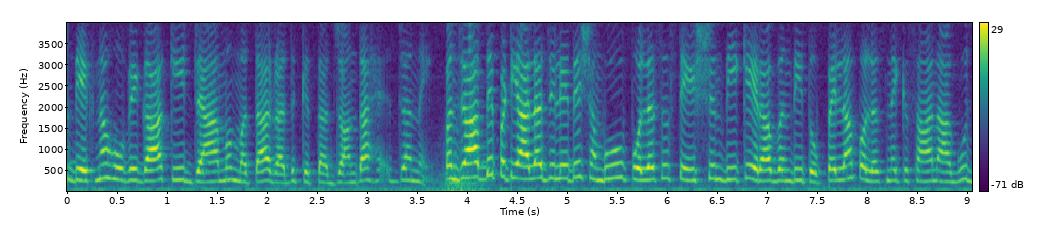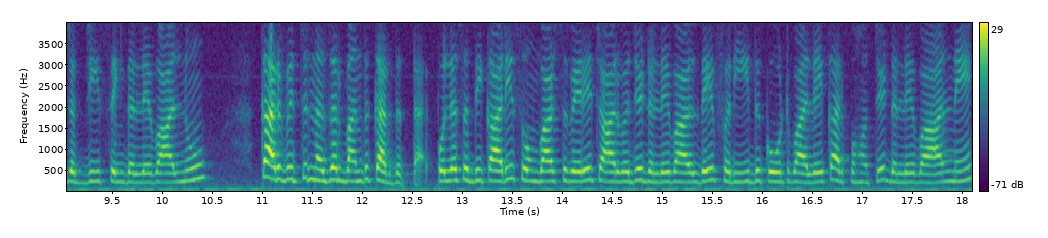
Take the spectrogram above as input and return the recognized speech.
ਦੇਖਣਾ ਹੋਵੇਗਾ ਕਿ ਡੈਮ ਮਤਾ ਰੱਦ ਕੀਤਾ ਜਾਂਦਾ ਹੈ ਜਾਂ ਨਹੀਂ। ਪੰਜਾਬ ਦੇ ਪਟਿਆਲਾ ਜ਼ਿਲ੍ਹੇ ਦੇ ਸ਼ੰਭੂ ਪੁਲਿਸ ਸਟੇਸ਼ਨ ਦੀ ਘੇਰਾਬੰਦੀ ਤੋਂ ਪਹਿਲਾਂ ਪੁਲਿਸ ਨੇ ਕਿਸਾਨ ਆਗੂ ਜਗਜੀਤ ਸਿੰਘ ਡੱਲੇਵਾਲ ਨੂੰ ਘਰ ਵਿੱਚ ਨਜ਼ਰਬੰਦ ਕਰ ਦਿੱਤਾ ਹੈ। ਪੁਲਿਸ ਅਧਿਕਾਰੀ ਸੋਮਵਾਰ ਸਵੇਰੇ 4 ਵਜੇ ਡੱਲੇਵਾਲ ਦੇ ਫਰੀਦਕੋਟ ਵਾਲੇ ਘਰ ਪਹੁੰਚੇ। ਡੱਲੇਵਾਲ ਨੇ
